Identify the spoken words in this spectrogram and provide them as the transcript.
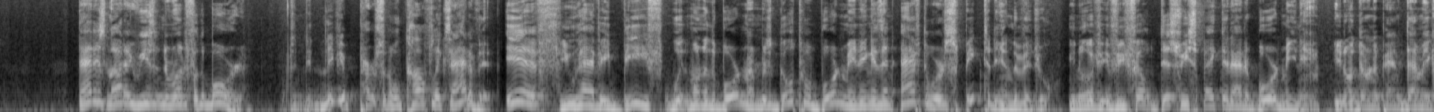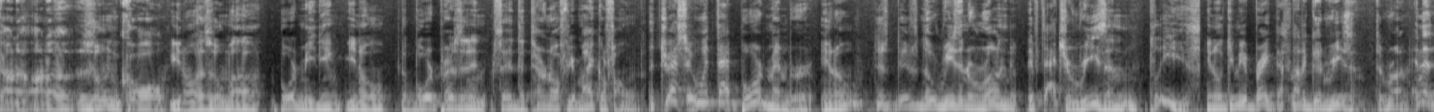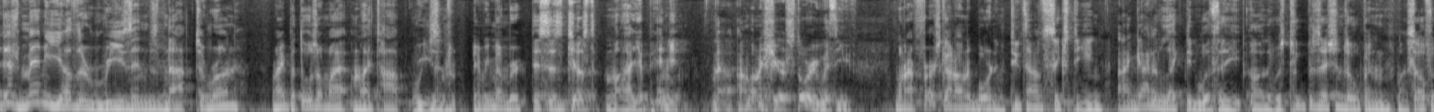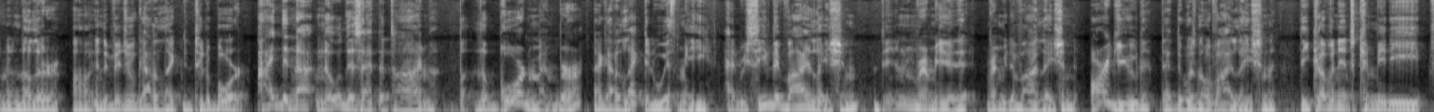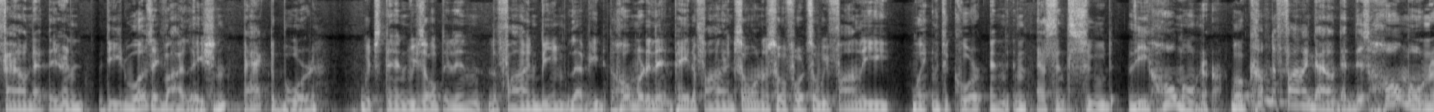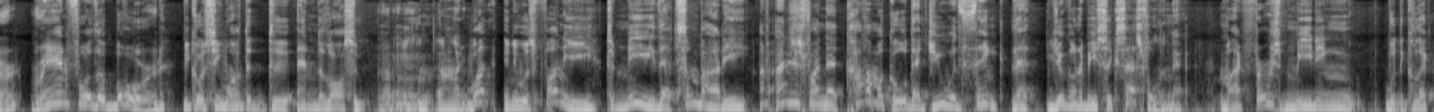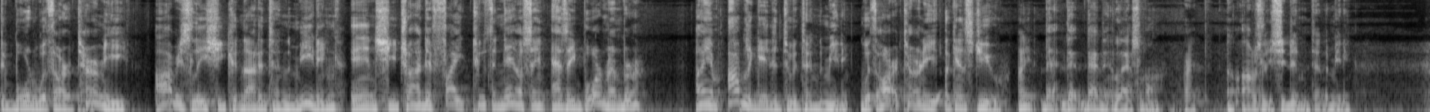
that is not a reason to run for the board. Leave your personal conflicts out of it. If you have a beef with one of the board members, go to a board meeting and then afterwards speak to the individual. You know, if, if you felt disrespected at a board meeting, you know, during the pandemic on a, on a Zoom call, you know, a Zoom uh, board meeting, you know, the board president said to turn off your microphone. Address it with that board member, you know. There's, there's no reason to run. If that's your reason, please, you know, give me a break. That's not a good reason to run. And there's many other reasons not to run right? But those are my, my top reasons. And remember, this is just my opinion. Now, I want to share a story with you. When I first got on the board in 2016, I got elected with a. Uh, there was two positions open. Myself and another uh, individual got elected to the board. I did not know this at the time, but the board member that got elected with me had received a violation, didn't remedy it, remedy the violation, argued that there was no violation. The covenants committee found that there indeed was a violation, backed the board, which then resulted in the fine being levied. The homeowner didn't pay the fine, so on and so forth. So we finally went into court and, in essence, sued the homeowner. Well, come to find out that this homeowner ran for the board because she wanted to end the lawsuit. Uh, and I'm like, what? And it was funny to me that somebody, I just find that comical that you would think that you're going to be successful in that. My first meeting with the collective board with our attorney, Obviously, she could not attend the meeting, and she tried to fight tooth and nail, saying, as a board member, I am obligated to attend the meeting with our attorney against you. Right? That that that didn't last long. Right? Uh, obviously, she didn't attend the meeting.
